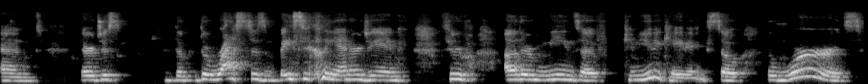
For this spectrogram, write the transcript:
and they're just the the rest is basically energy and through other means of communicating. So the words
